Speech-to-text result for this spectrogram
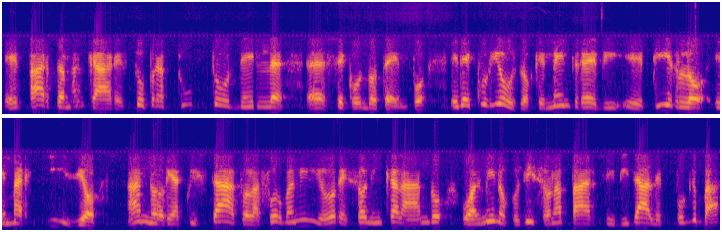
è parte a mancare soprattutto nel eh, secondo tempo. Ed è curioso che mentre eh, Pirlo e Marchisio hanno riacquistato la forma migliore sono incalando, o almeno così sono apparsi, Vidal e Pogba,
